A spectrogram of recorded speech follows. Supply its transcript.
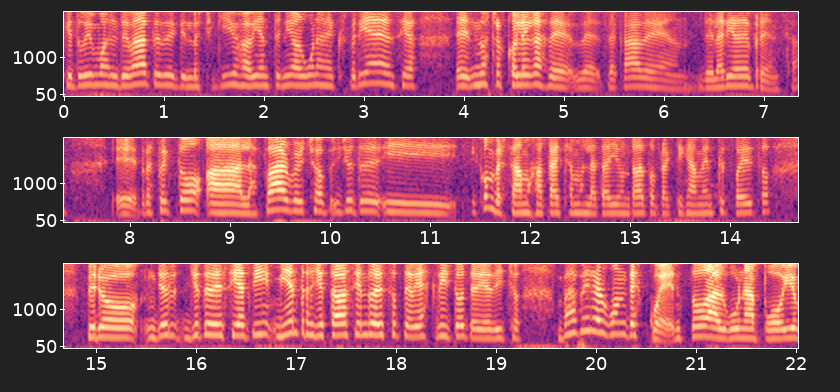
que tuvimos el debate de que los chiquillos habían tenido algunas experiencias, eh, nuestros colegas de, de, acá del área de prensa, eh, respecto a las barbershop, yo y, y, conversamos acá, echamos la talla un rato prácticamente, fue eso. Pero yo, yo te decía a ti, mientras yo estaba haciendo eso, te había escrito, te había dicho, ¿va a haber algún descuento, algún apoyo?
